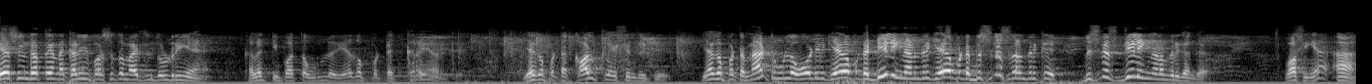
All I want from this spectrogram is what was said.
இயேசுவின் ரத்தம் என்ன கழுவி பரிசுத்தமாயிருச்சுன்னு சொல்றீங்க. கலட்டி பார்த்தா உள்ள ஏகப்பட்ட கிரயம் இருக்கு. ஏகப்பட்ட கால்குலேஷன் இருக்கு. ஏகப்பட்ட மேட்ரு உள்ள ஓடி இருக்கு. ஏகப்பட்ட டீலிங் நடந்திருக்கு. ஏகப்பட்ட பிசினஸ் நடந்திருக்கு. பிசினஸ் டீலிங் நடந்திருக்காங்க வாசிங்க.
